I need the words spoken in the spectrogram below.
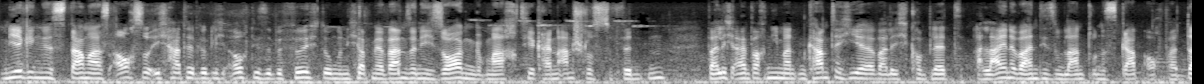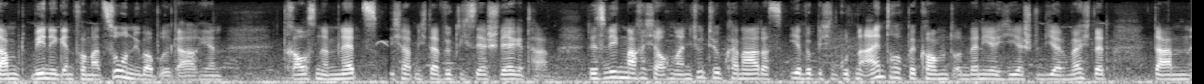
mir ging es damals auch so, ich hatte wirklich auch diese Befürchtung und ich habe mir wahnsinnig Sorgen gemacht, hier keinen Anschluss zu finden, weil ich einfach niemanden kannte hier, weil ich komplett alleine war in diesem Land und es gab auch verdammt wenige Informationen über Bulgarien draußen im Netz. Ich habe mich da wirklich sehr schwer getan. Deswegen mache ich auch meinen YouTube-Kanal, dass ihr wirklich einen guten Eindruck bekommt und wenn ihr hier studieren möchtet, dann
